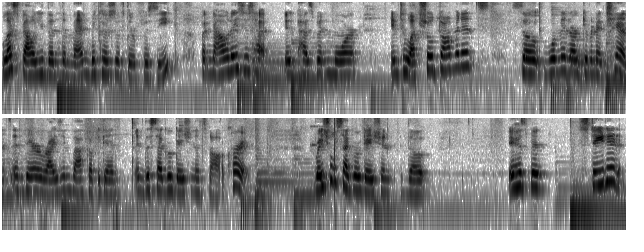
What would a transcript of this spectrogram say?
less valued than the men because of their physique, but nowadays it has been more intellectual dominance. So women are given a chance and they're rising back up again, and the segregation is not occurring. Racial segregation, though, it has been stated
